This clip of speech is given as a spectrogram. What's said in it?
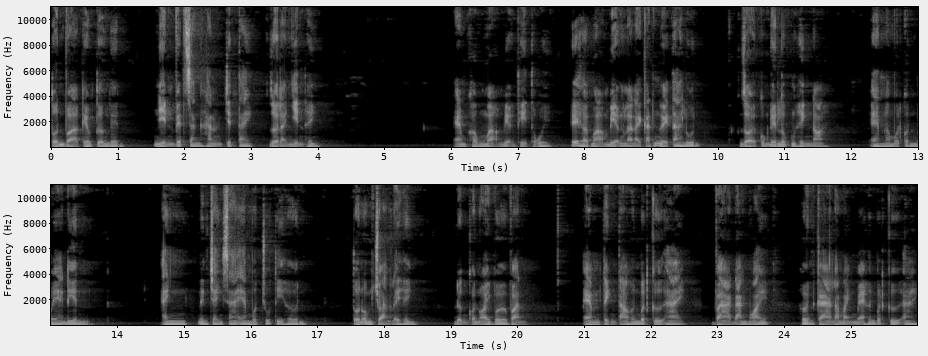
Tuấn vờ kêu tướng lên, nhìn vết răng hằn trên tay, rồi lại nhìn Hình. Em không mở miệng thì thôi, hễ hợp mở miệng là lại cắn người ta luôn. Rồi cũng đến lúc Hình nói, em là một con bé điên, anh nên tránh xa em một chút thì hơn. Tuấn ôm choàng lấy Hình, đừng có nói vớ vẩn em tỉnh táo hơn bất cứ ai và đáng nói hơn cả là mạnh mẽ hơn bất cứ ai.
